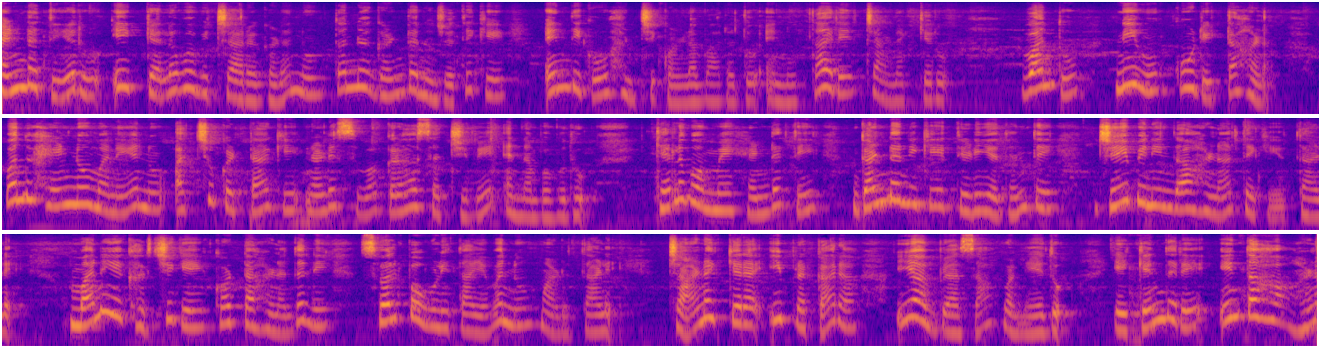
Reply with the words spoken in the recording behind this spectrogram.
ಹೆಂಡತಿಯರು ಈ ಕೆಲವು ವಿಚಾರಗಳನ್ನು ತನ್ನ ಗಂಡನ ಜೊತೆಗೆ ಎಂದಿಗೂ ಹಂಚಿಕೊಳ್ಳಬಾರದು ಎನ್ನುತ್ತಾರೆ ಚಾಣಕ್ಯರು. ಒಂದು, ನೀವು ಕೂಡಿಟ್ಟ ಹಣ. ಒಂದು ಹೆಣ್ಣು ಮನೆಯನ್ನು ಅಚ್ಚುಕಟ್ಟಾಗಿ ನಡೆಸುವ ಗೃಹ ಸಚಿವೆ ಎನ್ನಬಹುದು. ಕೆಲವೊಮ್ಮೆ ಹೆಂಡತಿ ಗಂಡನಿಗೆ ತಿಳಿಯದಂತೆ ಜೇಬಿನಿಂದ ಹಣ ತೆಗೆಯುತ್ತಾಳೆ. ಮನೆಯ ಖರ್ಚಿಗೆ ಕೊಟ್ಟ ಹಣದಲ್ಲಿ ಸ್ವಲ್ಪ ಉಳಿತಾಯವನ್ನು ಮಾಡುತ್ತಾಳೆ. ಚಾಣಕ್ಯರ ಈ ಪ್ರಕಾರ ಈ ಅಭ್ಯಾಸ ಒಳ್ಳೆಯದು. ಏಕೆಂದರೆ ಇಂತಹ ಹಣ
